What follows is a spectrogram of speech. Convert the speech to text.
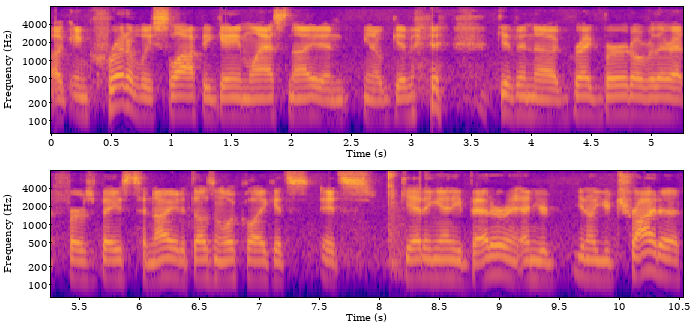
an incredibly sloppy game last night, and you know, given given uh, Greg Bird over there at first base tonight, it doesn't look like it's it's getting any better. And, and you're you know you try to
